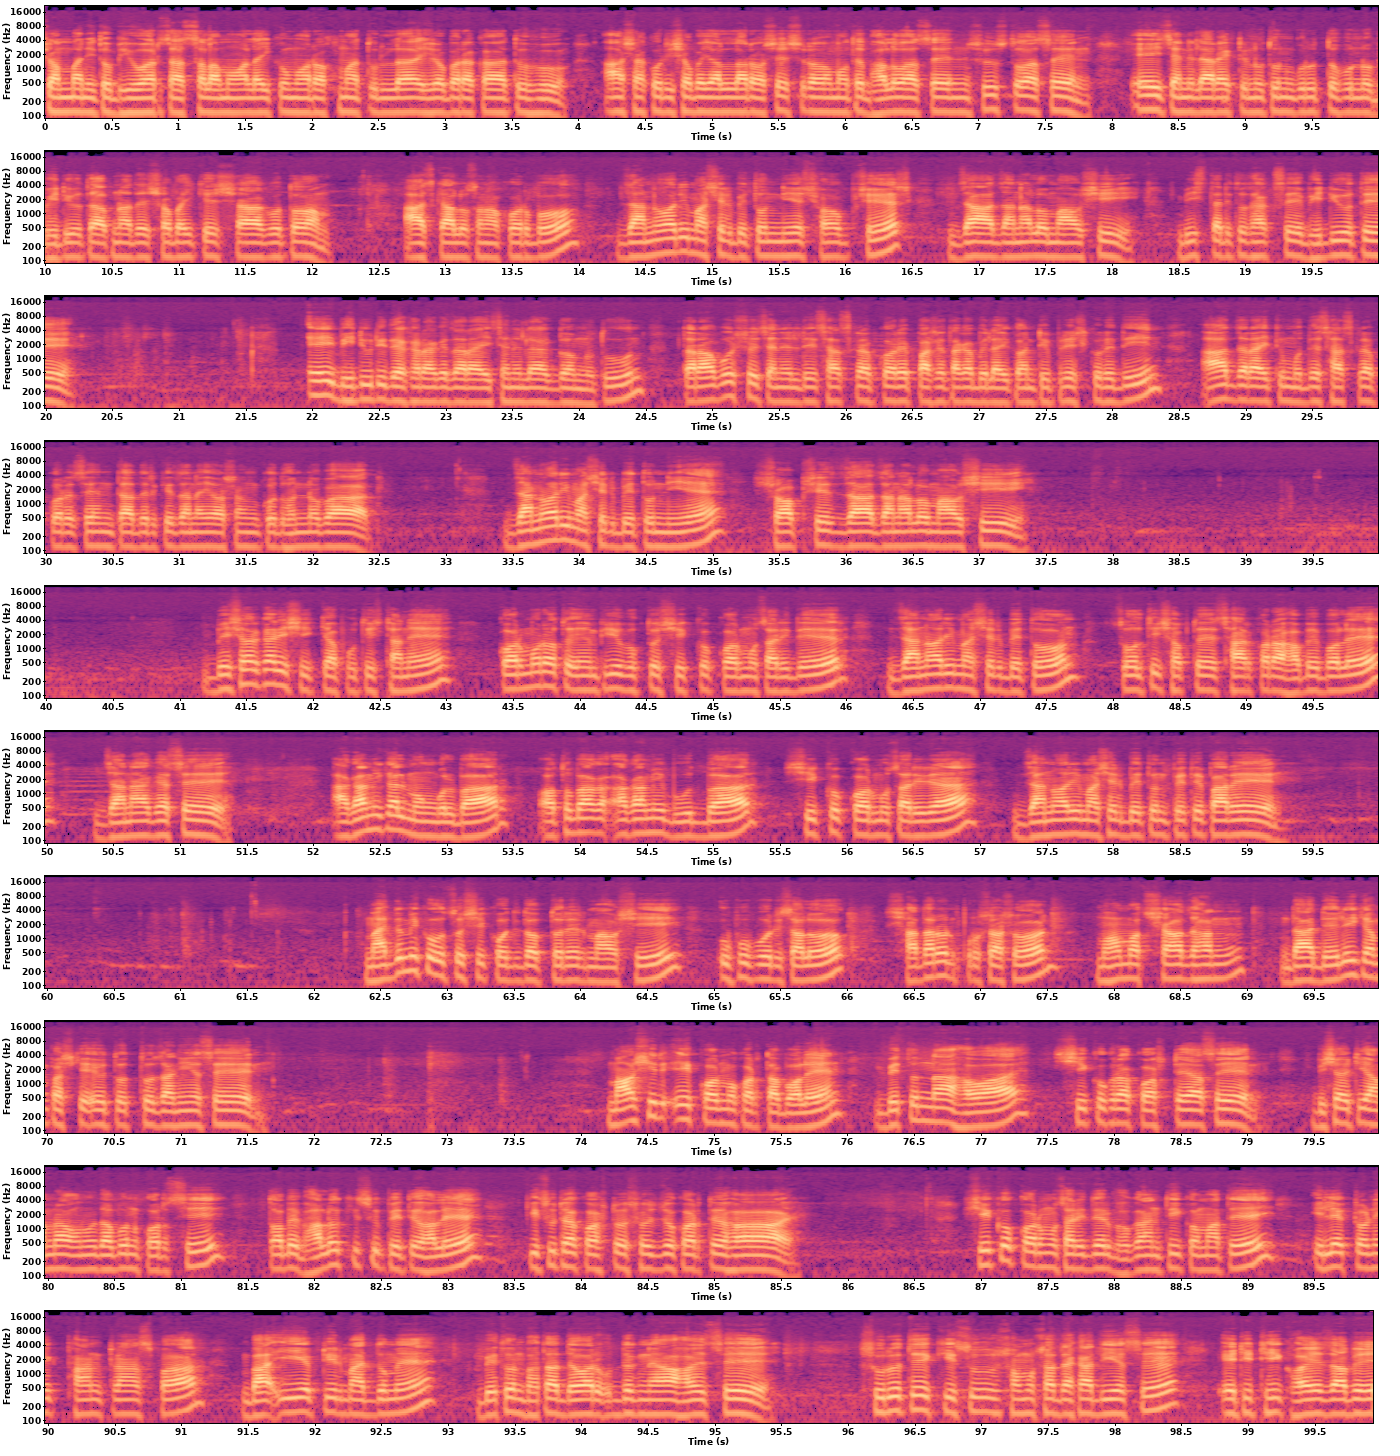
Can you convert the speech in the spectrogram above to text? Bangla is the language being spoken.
সম্মানিত ভিউয়ার্স আসসালামু আলাইকুম রহমাতুল্লাহ বারাকাতুহু। আশা করি সবাই আল্লাহর অশেষ রহমতে ভালো আছেন, সুস্থ আছেন। এই চ্যানেলে আর একটি নতুন গুরুত্বপূর্ণ ভিডিওতে আপনাদের সবাইকে স্বাগতম। আজকে আলোচনা করব জানুয়ারি মাসের বেতন নিয়ে সবশেষ যা জানালো মাওসি বিস্তারিত থাকছে ভিডিওতে। এই ভিডিওটি দেখার আগে যারা এই চ্যানেলে একদম নতুন তারা অবশ্যই চ্যানেলটি সাবস্ক্রাইব করে পাশে থাকা বেল আইকনটি প্রেস করে দিন। আর যারা ইতিমধ্যে সাবস্ক্রাইব করেছেন, তাদেরকে জানাই অসংখ্য ধন্যবাদ। জানুয়ারি মাসের বেতন নিয়ে সবশেষ যা জানালো মাওসি বেসরকারি শিক্ষা প্রতিষ্ঠানে কর্মরত এমপিওভুক্ত শিক্ষক কর্মচারীদের জানুয়ারি মাসের বেতন চলতি সপ্তাহে ছাড় করা হবে বলে জানা গেছে। আগামীকাল মঙ্গলবার অথবা আগামী বুধবার শিক্ষক কর্মচারীরা জানুয়ারি মাসের বেতন পেতে পারেন। মাধ্যমিক ও উচ্চশিক্ষা অধিদপ্তরের মাওসি, উপপরিচালক, সাধারণ প্রশাসন মোহাম্মদ শাহজাহান দা ডেইলি ক্যাম্পাসকে এই তথ্য জানিয়েছেন। মাওসির এই কর্মকর্তা বলেন, বেতন না হওয়ায় শিক্ষকরা কষ্টে আছেন। বিষয়টি আমরা অনুধাবন করছি, তবে ভালো কিছু পেতে হলে কিছুটা কষ্ট সহ্য করতে হয়। শিক্ষক কর্মচারীদের ভোগান্তি কমাতেই ইলেকট্রনিক ফান্ড ট্রান্সফার বা ইএফটির মাধ্যমে বেতন ভাতা দেওয়ার উদ্যোগ নেওয়া হয়েছে। শুরুতে কিছু সমস্যা দেখা দিয়েছে, এটি ঠিক হয়ে যাবে।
